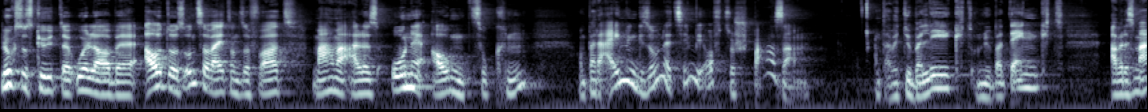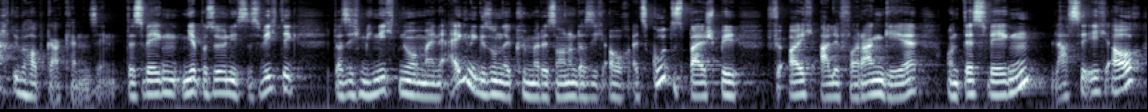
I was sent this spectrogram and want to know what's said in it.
Luxusgüter, Urlaube, Autos und so weiter und so fort machen wir alles ohne Augenzucken. Und bei der eigenen Gesundheit sind wir oft so sparsam. Und da wird überlegt und überdenkt aber das macht überhaupt gar keinen Sinn. Deswegen, mir persönlich ist es wichtig, dass ich mich nicht nur um meine eigene Gesundheit kümmere, sondern dass ich auch als gutes Beispiel für euch alle vorangehe. Und deswegen lasse ich auch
